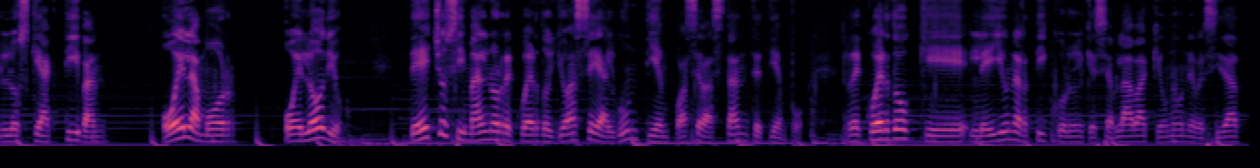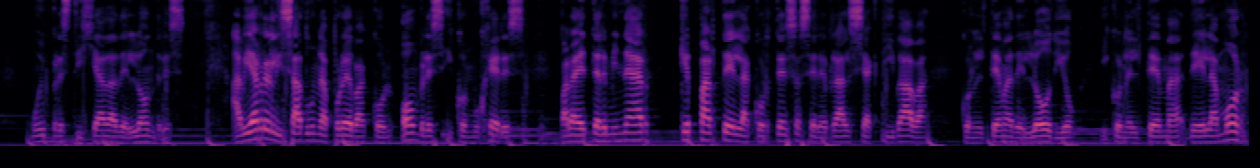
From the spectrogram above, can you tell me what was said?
los que activan o el amor o el odio. De hecho, si mal no recuerdo, yo hace algún tiempo, hace bastante tiempo, recuerdo que leí un artículo en el que se hablaba que una universidad muy prestigiada de Londres había realizado una prueba con hombres y con mujeres para determinar qué parte de la corteza cerebral se activaba con el tema del odio y con el tema del amor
